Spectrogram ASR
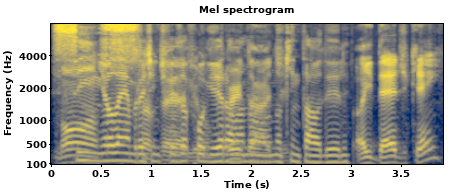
Sim, eu lembro, a Nossa, gente fez a velho, fogueira lá no, verdade. no quintal dele. A ideia de quem?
